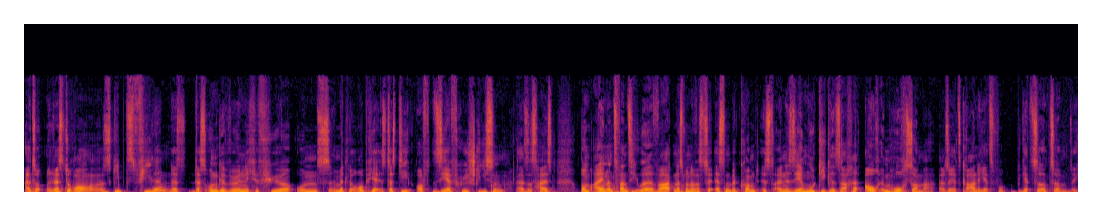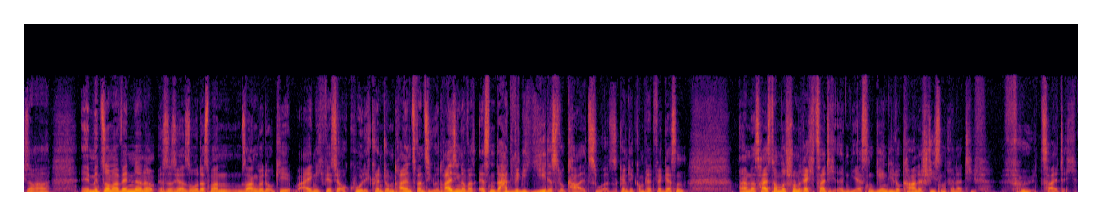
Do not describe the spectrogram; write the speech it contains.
Also Restaurants gibt es viele. Das, das Ungewöhnliche für uns Mitteleuropäer ist, dass die oft sehr früh schließen. Also das heißt, um 21 Uhr erwarten, dass man noch was zu essen bekommt, ist eine sehr mutige Sache, auch im Hochsommer. Also jetzt gerade jetzt, wo jetzt zur, zur ich sag mal, äh, Mitsommerwende, ne, ist es ja so, dass man sagen würde, okay, eigentlich wäre es ja auch cool, ich könnte um 23.30 Uhr noch was essen. Da hat wirklich jedes Lokal zu. Also das könnt ihr komplett vergessen. Ähm, das heißt, man muss schon rechtzeitig irgendwie essen gehen. Die Lokale schließen relativ frühzeitig.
